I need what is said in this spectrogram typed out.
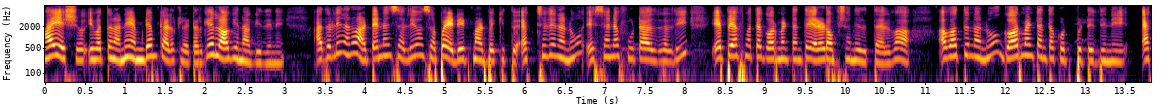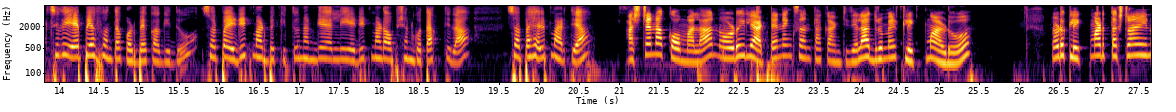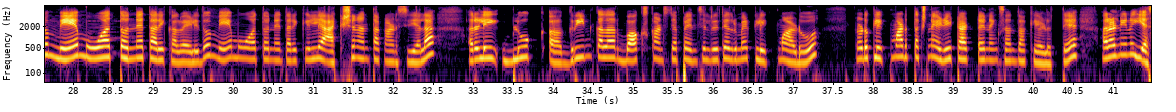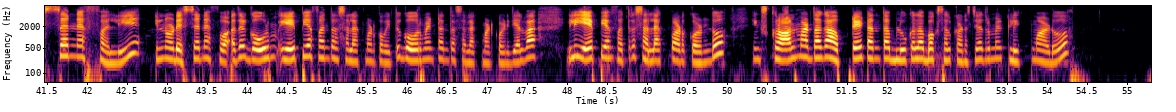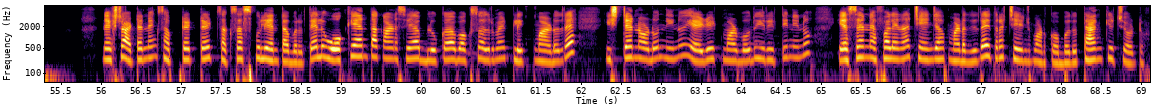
Hi Yashu, ಇವತ್ತು ನಾನು M D M ಕ್ಯಾಲ್ಕುಲೇಟರ್ಗೆ ಲಾಗಿನ್ ಆಗಿದ್ದೀನಿ. ಅದರಲ್ಲಿ ನಾನು ಅಟೆಂಡೆನ್ಸಲ್ಲಿ ಒಂದು ಸ್ವಲ್ಪ ಎಡಿಟ್ ಮಾಡಬೇಕಿತ್ತು. ಆ್ಯಕ್ಚುಲಿ ನಾನು ಎಸ್ ಎನ್ ಎಫ್ ಊಟದಲ್ಲಿ ಎ ಪಿ ಎಫ್ ಮತ್ತು ಗೌರ್ಮೆಂಟ್ ಅಂತ ಎರಡು ಆಪ್ಷನ್ ಇರುತ್ತೆ ಅಲ್ವಾ? ಅವತ್ತು ನಾನು ಗೌರ್ಮೆಂಟ್ ಅಂತ ಕೊಟ್ಬಿಟ್ಟಿದ್ದೀನಿ. ಆ್ಯಕ್ಚುಲಿ ಎ ಪಿ ಎಫ್ ಅಂತ ಕೊಡಬೇಕಾಗಿದ್ದು. ಸ್ವಲ್ಪ ಎಡಿಟ್ ಮಾಡಬೇಕಿತ್ತು. ನನಗೆ ಅಲ್ಲಿ ಎಡಿಟ್ ಮಾಡೋ ಆಪ್ಷನ್ ಗೊತ್ತಾಗ್ತಿಲ್ಲ. ಸ್ವಲ್ಪ ಹೆಲ್ಪ್ ಮಾಡ್ತೀಯಾ? ಅಷ್ಟೇನಾ ಕೋಮಲ? ನೋಡು, ಇಲ್ಲಿ ಅಟೆಂಡೆನ್ಸ್ ಅಂತ ಕಾಣ್ತಿದೆಯಲ್ಲ, ಅದ್ರ ಮೇಲೆ ಕ್ಲಿಕ್ ಮಾಡು. ನೋಡು ಕ್ಲಿಕ್ ಮಾಡಿದ ತಕ್ಷಣ ನೀನು ಮೇ ಮೂವತ್ತೊಂದನೇ ತಾರೀಕು ಅಲ್ವಾ ಹೇಳಿದ್ದು? ಮೇ ಮೂವತ್ತೊಂದನೇ ತಾರೀಕು ಇಲ್ಲಿ ಆ್ಯಕ್ಷನ್ ಅಂತ ಕಾಣಿಸಿದೆಯಲ್ಲ ಅದರಲ್ಲಿ ಬ್ಲೂ ಗ್ರೀನ್ ಕಲರ್ ಬಾಕ್ಸ್ ಕಾಣಿಸಿದೆ ಪೆನ್ಸಿಲ್ ರೀತಿ ಅದ್ರ ಮೇಲೆ ಕ್ಲಿಕ್ ಮಾಡು. ನೋಡು ಕ್ಲಿಕ್ ಮಾಡಿದ ತಕ್ಷಣ ಎಡಿಟ್ ಟೈನಿಂಗ್ಸ್ ಅಂತ ಕೇಳುತ್ತೆ. ಅದರಲ್ಲಿ ನೀನು ಎಸ್ ಎನ್ ಎಫ್ ಅಲ್ಲಿ, ಇಲ್ಲಿ ನೋಡು ಎಸ್ ಎನ್ ಎಫ್ ಅಂದರೆ ಗೌರ್ ಎ ಪಿ ಎಫ್ ಅಂತ ಸೆಲೆಕ್ಟ್ ಮಾಡ್ಕೋಬೇಕು ಗೌರ್ಮೆಂಟ್ ಅಂತ ಸೆಲೆಕ್ಟ್ ಮಾಡ್ಕೊಂಡಿದ್ಯಲ್ವಾ ಇಲ್ಲಿ ಎ ಪಿ ಎಫ್ ಹತ್ರ ಸೆಲೆಕ್ಟ್ ಮಾಡಿಕೊಂಡು ಹಿಂಗೆ ಸ್ಕ್ರಾಲ್ ಮಾಡಿದಾಗ ಅಪ್ಡೇಟ್ ಅಂತ ಬ್ಲೂ ಕಲರ್ ಬಾಕ್ಸಲ್ಲಿ ಕಾಣಿಸ್ತೀವಿ ಅದ್ರ ಮೇಲೆ ಕ್ಲಿಕ್ ಮಾಡು. ನೆಕ್ಸ್ಟ್ ಅಟೆಂಡೆನ್ಸ್ ಅಪ್ಡೇಟೆಡ್ ಸಕ್ಸಸ್ಫುಲಿ ಅಂತ ಬರುತ್ತೆ. ಅಲ್ಲಿ ಓಕೆ ಅಂತ ಕಾಣಿಸ್ತೀಯ ಬ್ಲೂ ಕಲರ್ ಬಾಕ್ಸು ಅದ್ರ ಮೇಲೆ ಕ್ಲಿಕ್ ಮಾಡಿದ್ರೆ ಇಷ್ಟೇ ನೋಡು, ನೀನು ಎಡಿಟ್ ಮಾಡ್ಬೋದು. ಈ ರೀತಿ ನೀನು ಎಸ್ ಎನ್ ಎಫ್ ಅಲ್ಲಿ ಏನೋ ಚೇಂಜ್ ಅಪ್ ಮಾಡೋದಿದ್ರೆ ಈ ಥರ ಚೇಂಜ್ ಮಾಡ್ಕೋಬೋದು. Thank you Chotu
